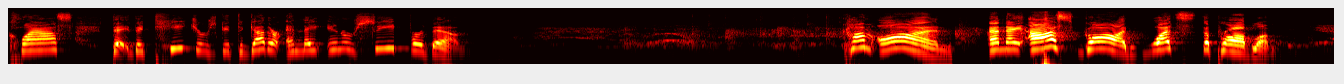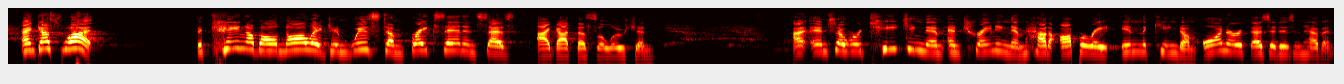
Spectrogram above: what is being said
class, they, the teachers get together and they intercede for them. Come on. And they ask God, what's the problem? And guess what? The king of all knowledge and wisdom breaks in and says, I got the solution. Uh, and so we're teaching them and training them how to operate in the kingdom on earth as it is in heaven.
